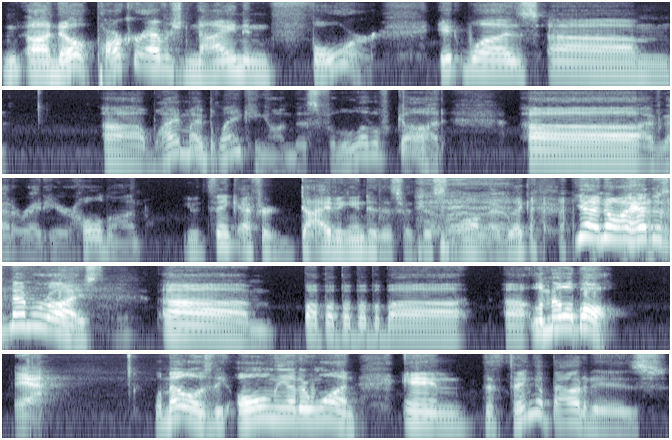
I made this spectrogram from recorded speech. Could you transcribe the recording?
quick. Uh, no, Parker averaged nine and four. It was um, uh, why am I blanking on this? For the love of God, uh, I've got it right here. Hold on. You'd think after diving into this for this long, I'd be like, yeah, no, I had this memorized. Um, uh, LaMelo Ball. Yeah. Lamelo is the only other one. And the thing about it is,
